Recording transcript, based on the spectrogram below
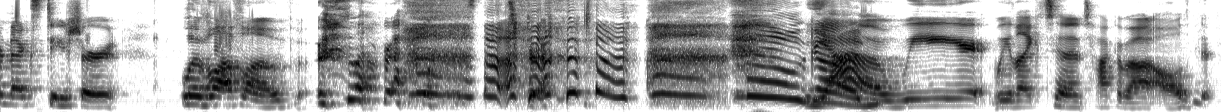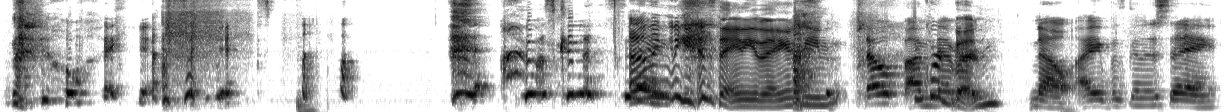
Our next t-shirt. Live, laugh, love. oh god. yeah, we we like to talk about all. no, I can't say. I was gonna say. I don't think we need to say anything. I mean, Nope, I I'm we're never. good. No, I was gonna say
